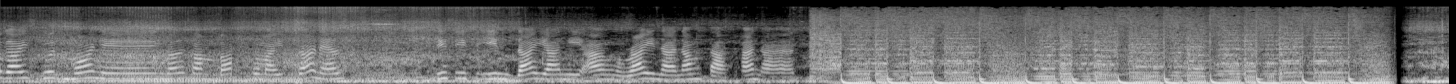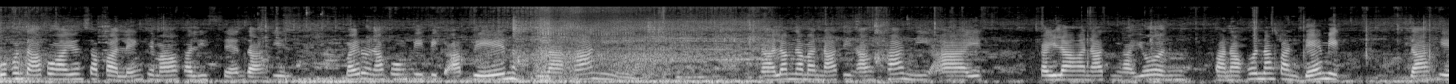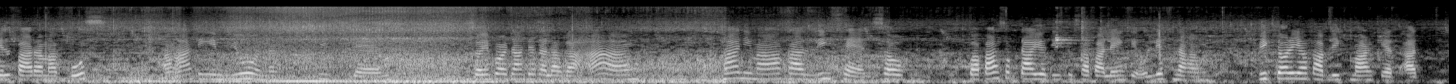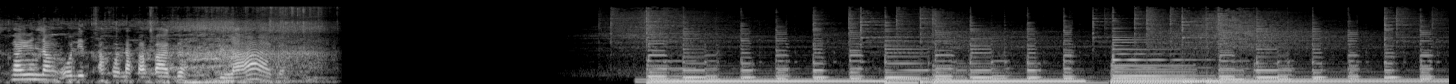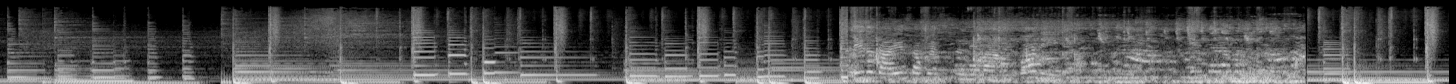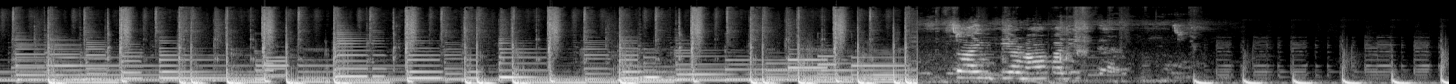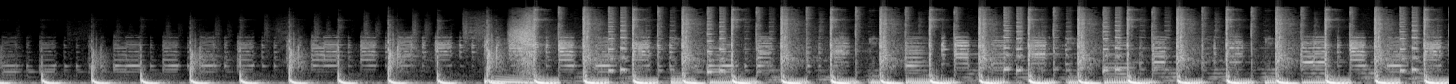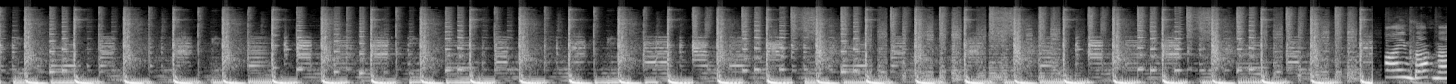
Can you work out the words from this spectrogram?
Guys, good morning! Welcome back to my channel. This is Indayani ang Rayna ng Tahanan. Pupunta ako ngayon sa palengke mga kalisten dahil mayroon akong pipick upin na honey. Na alam naman natin ang honey ay kailangan natin ngayon panahon ng pandemic dahil para mag-boost ang ating immune system. So, importante talaga ang honey mga kalisen. So, papasok tayo dito sa palengke ulit ng Victoria Public Market at ngayon lang ulit ako nakapag-vlog. Sa pwesto ni Ma'am Connie.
